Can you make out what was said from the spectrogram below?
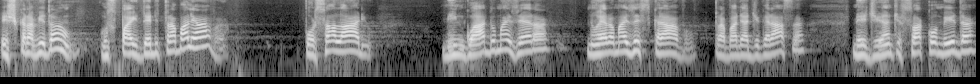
escravidão. Os pais dele trabalhavam por salário, minguado, mas era, não era mais escravo trabalhar de graça, mediante só comida,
